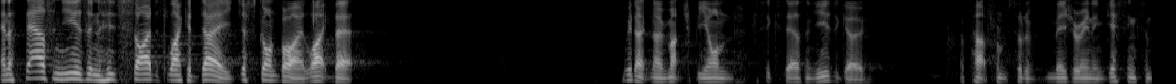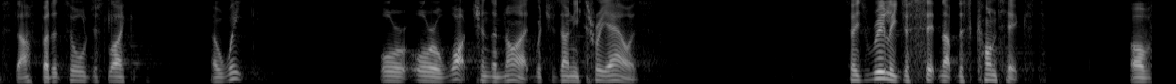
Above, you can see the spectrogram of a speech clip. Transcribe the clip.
And a thousand years in his sight is like a day just gone by, like that. We don't know much beyond 6,000 years ago apart from sort of measuring and guessing some stuff, but it's all just like a week or, or a watch in the night, which is only three hours. So he's really just setting up this context of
